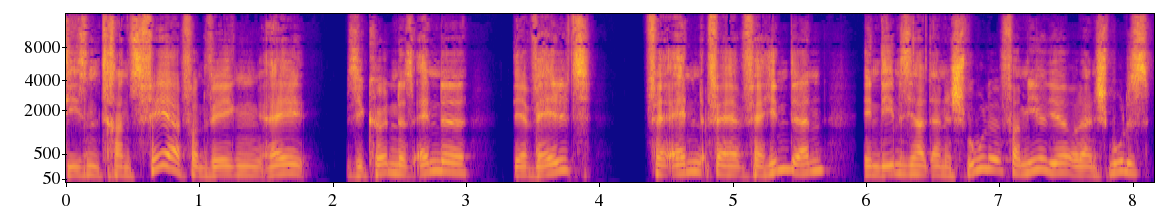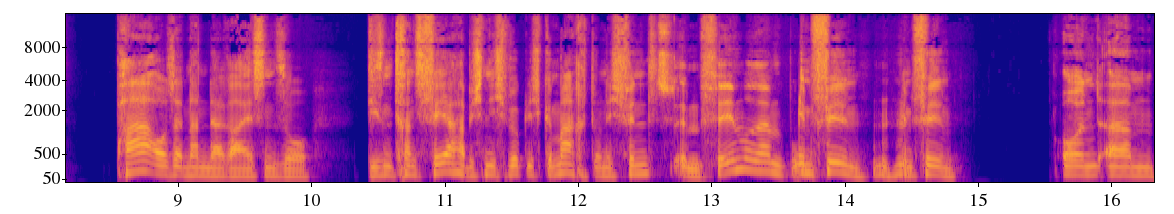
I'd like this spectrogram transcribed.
diesen Transfer von wegen, ey, sie können das Ende der Welt ver verhindern, indem sie halt eine schwule Familie oder ein schwules Paar auseinanderreißen, so. Diesen Transfer habe ich nicht wirklich gemacht. Und ich finde, Im Film oder im Buch? im Film, Mhm. im Film. Und ähm,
